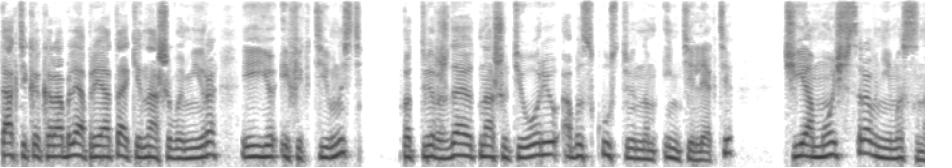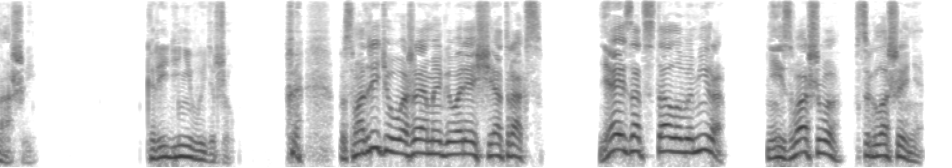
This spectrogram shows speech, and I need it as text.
тактика корабля при атаке нашего мира и ее эффективность подтверждают нашу теорию об искусственном интеллекте, чья мощь сравнима с нашей. Криди не выдержал. «Посмотрите, уважаемый говорящий Атракс, я из отсталого мира, не из вашего соглашения».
